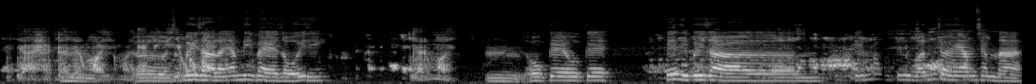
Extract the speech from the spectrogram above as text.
Dạ, dạ, dạ đúng rồi, đúng rồi. em đi ờ, bây giờ là em đi về rồi gì? Dạ đúng rồi. Ừ, ok ok. Thế thì bây giờ cái mong tư vấn cho em xem là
